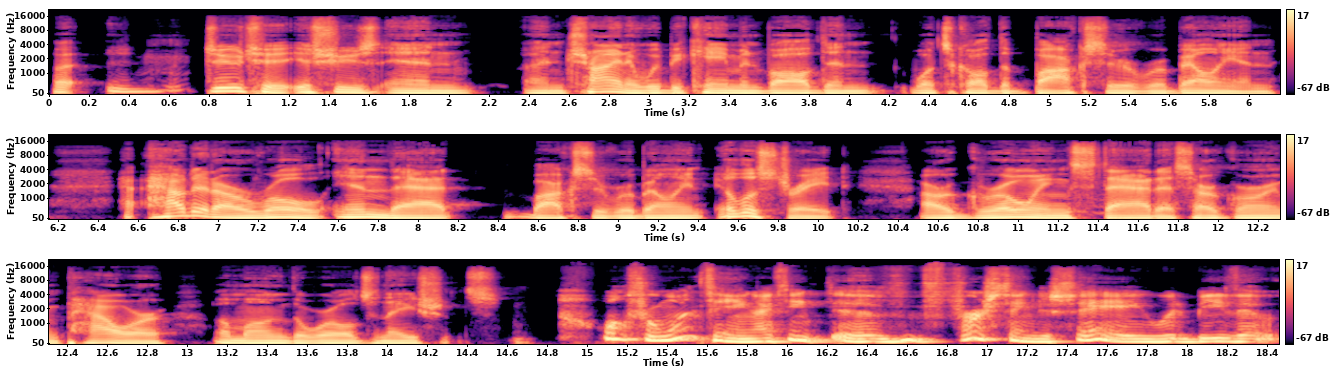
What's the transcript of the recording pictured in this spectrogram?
but due to issues in in China, we became involved in what's called the Boxer Rebellion. How did our role in that Boxer Rebellion illustrate our growing status, our growing power among the world's nations? Well, for one thing, I think the first thing to say would be that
